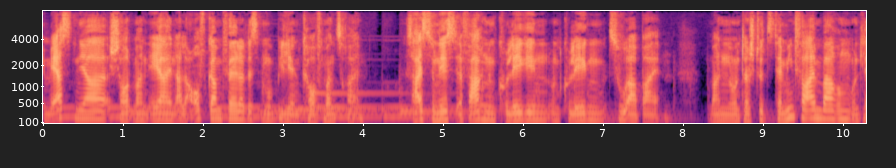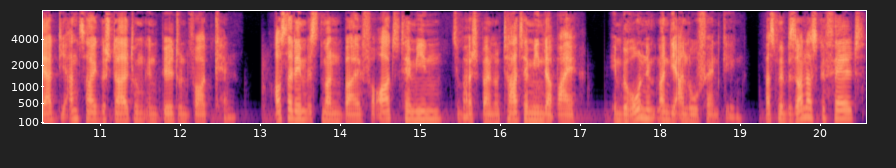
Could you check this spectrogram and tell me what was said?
Im ersten Jahr schaut man eher in alle Aufgabenfelder des Immobilienkaufmanns rein. Das heißt zunächst erfahrenen Kolleginnen und Kollegen zuarbeiten. Man unterstützt Terminvereinbarungen und lernt die Anzeigestaltung in Bild und Wort kennen. Außerdem ist man bei Vorortterminen, zum Beispiel bei Notarterminen dabei. Im Büro nimmt man die Anrufe entgegen. Was mir besonders gefällt,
